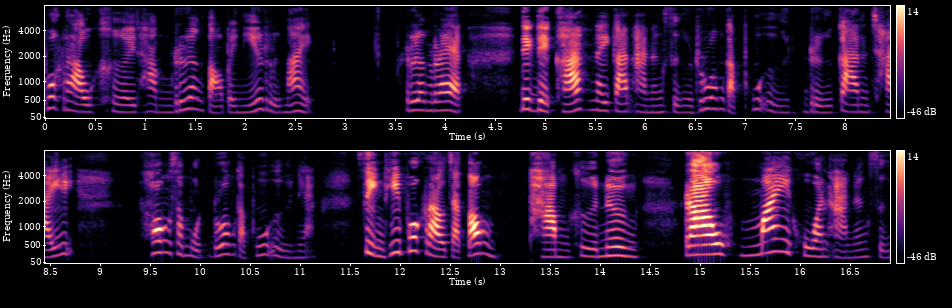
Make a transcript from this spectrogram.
พวกเราเคยทำเรื่องต่อไปนี้หรือไม่ เรื่องแรก เด็กๆ คะในการอ่านหนังสือร่วมกับผู้อื่น หรือการใช้ห้องสมุดร่วมกับผู้อื่นเนี่ยสิ่งที่พวกเราจะต้องทำคือหนึ่งเราไม่ควรอ่านหนังสือ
